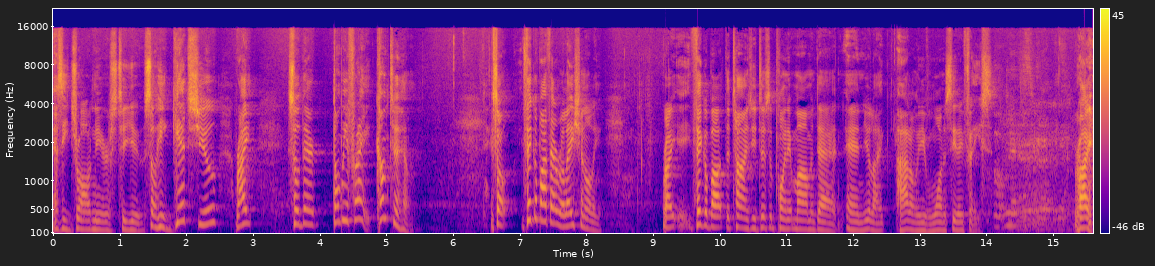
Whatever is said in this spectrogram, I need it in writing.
as he draw nearest to you. So he gets you, right? So there, don't be afraid. Come to him. So think about that relationally. Right? Think about the times you disappointed mom and dad, and you're like, I don't even want to see their face. right?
